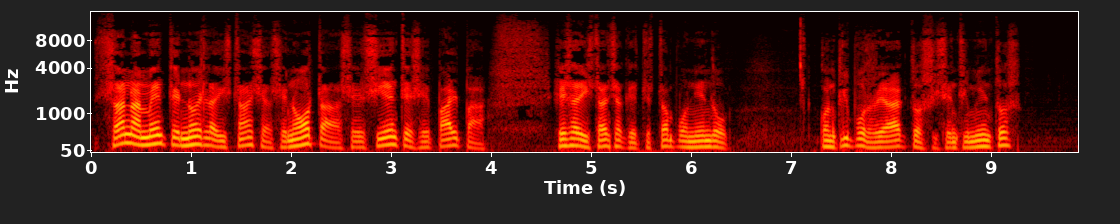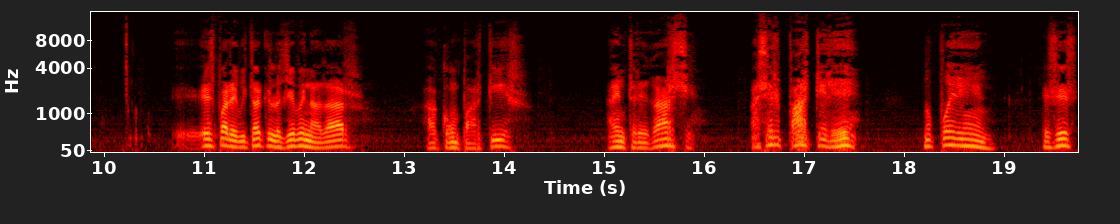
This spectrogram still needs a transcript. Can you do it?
Sanamente no es la distancia. Se nota, se siente, se palpa esa distancia que te están poniendo con tipos de actos y sentimientos eh, es para evitar que los lleven a dar, a compartir, a entregarse, a ser parte de. No pueden. Ese es,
